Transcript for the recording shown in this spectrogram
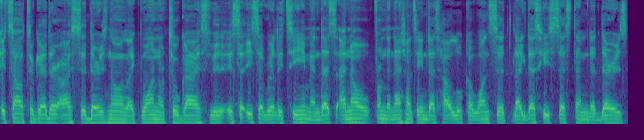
it's all together us there is no like one or two guys. It's a, it's a really team and that's i know from the national team that's how luca wants it. Like that's his system that there is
